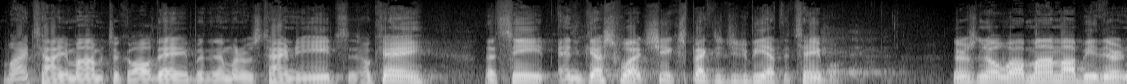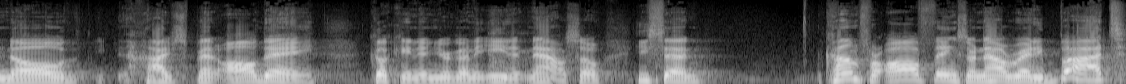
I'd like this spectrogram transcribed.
My Italian mom took all day, but then when it was time to eat, said, "Okay, let's eat." And guess what? She expected you to be at the table. There's no, well, mom, I'll be there. No, I've spent all day cooking and you're going to eat it now. So he said, Come, for all things are now ready. But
